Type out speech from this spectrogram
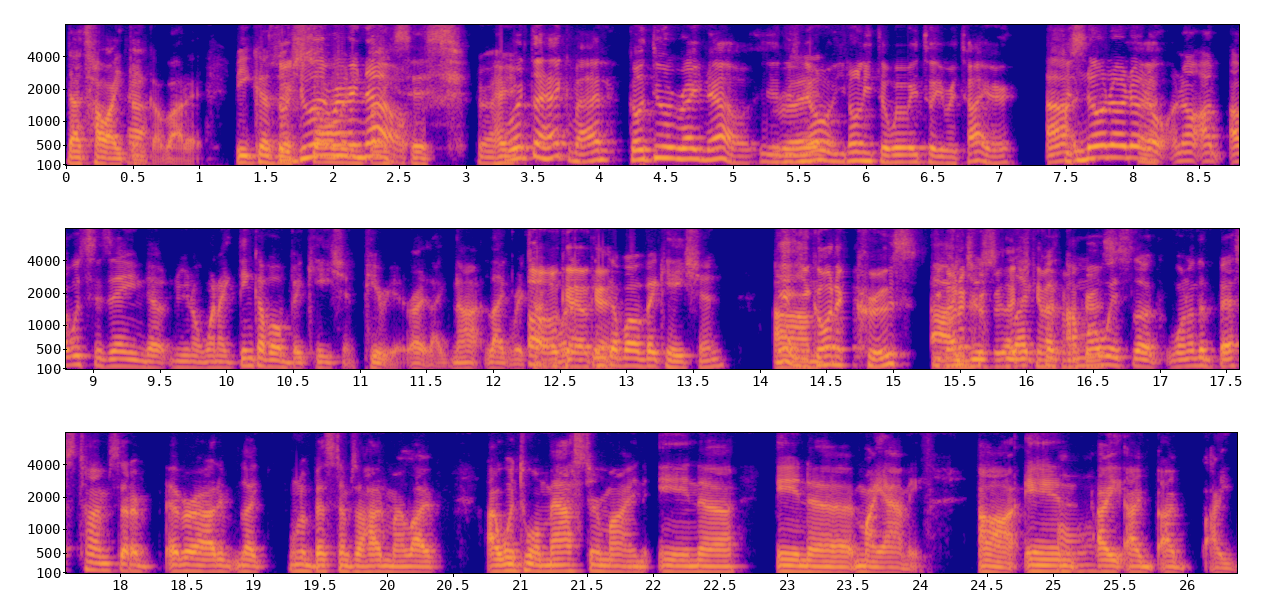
That's how I think yeah. about it. Because so there's do so right many now. places, right? What the heck, man? Go do it right now. There's right. no, you don't need to wait till you retire. Uh, Just, no, no, no, uh, no, no. I, I, was saying that you know when I think about vacation, period, right? Like not like retirement. Oh, okay, okay. think about vacation. Yeah, um, you go on a cruise. You go on a just, cruise. Like, I'm always look. One of the best times that I've ever had, like one of the best times I had in my life. I went to a mastermind in uh in uh Miami, Uh, and Oh. I, I I I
